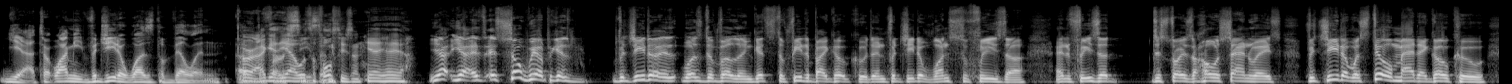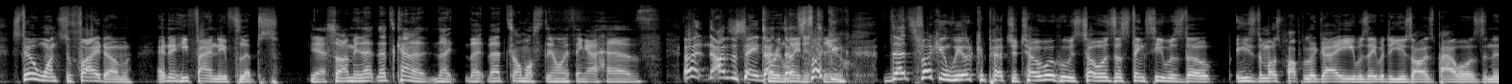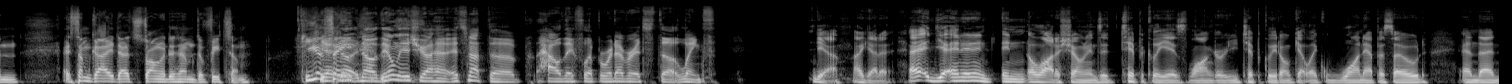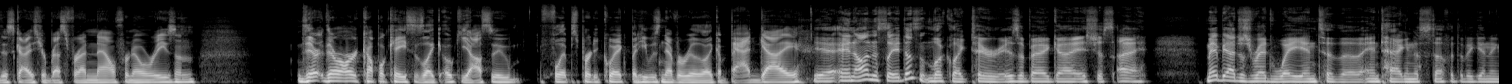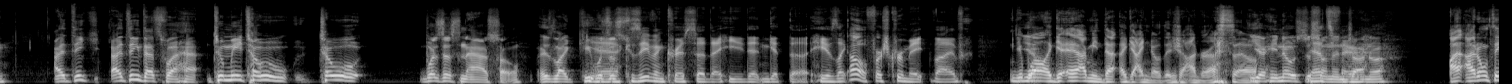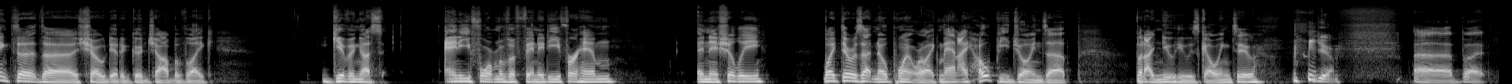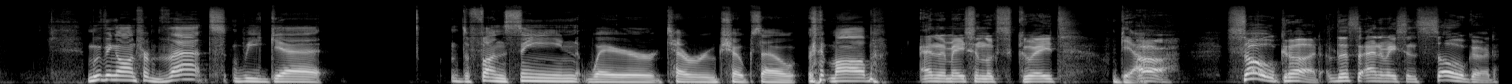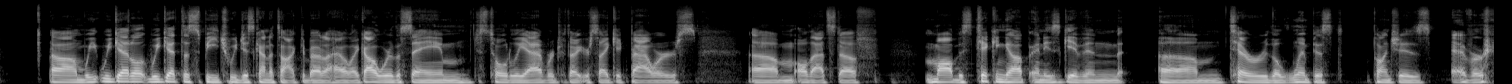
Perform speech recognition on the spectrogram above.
Yeah. To, well, I mean, Vegeta was the villain. of Or the I get first yeah, it was the full season. Yeah, yeah, yeah. Yeah, yeah, it's, it's so weird because Vegeta was the villain, gets defeated by Goku, then Vegeta runs to Frieza, and Frieza destroys the whole Saiyan race. Vegeta was still mad at Goku, still wants to fight him, and then he finally flips. Yeah, so I mean that that's kind of like that. That's almost the only thing I have. Uh, I'm just saying that, that's fucking to. that's fucking weird compared to Toru, who's Toru just thinks he was the he's the most popular guy. He was able to use all his powers, and then and some guy that's stronger than him defeats him. You get Yeah, saying no, no. The only issue I have it's not the how they flip or whatever. It's the length. Yeah, I get it. Uh, and yeah, and in, in a lot of shonens, it typically is longer. You typically don't get like one episode, and then this guy's your best friend now for no reason. There, there are a couple cases like Okuyasu flips pretty quick, but he was never really like a bad guy. Yeah, and honestly, it doesn't look like Terror is a bad guy. It's just I maybe I just read way into the antagonist stuff at the beginning. I think I think that's what happened. To me, Toru Toru was just an asshole. It's like he was just because even Chris said that he didn't get the. He was like, "Oh, first crewmate vibe." Yeah, Well, again, I mean, that, I know the genre, so yeah. He knows the That's shonen genre. I, I don't think the the show did a good job of like giving us any form of affinity for him initially. Like there was at no point where like, man, I hope he joins up, but I knew he was going to. yeah. Uh, but moving on from that, we get the fun scene where Teru chokes out Mob. Animation looks great. Yeah. Ah, so good. This animation's so good. Um, we we get a, we get the speech we just kind of talked about how like oh we're the same, just totally average without your psychic powers, um, all that stuff. Mob is ticking up and he's given um, Teru the limpest punches ever.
